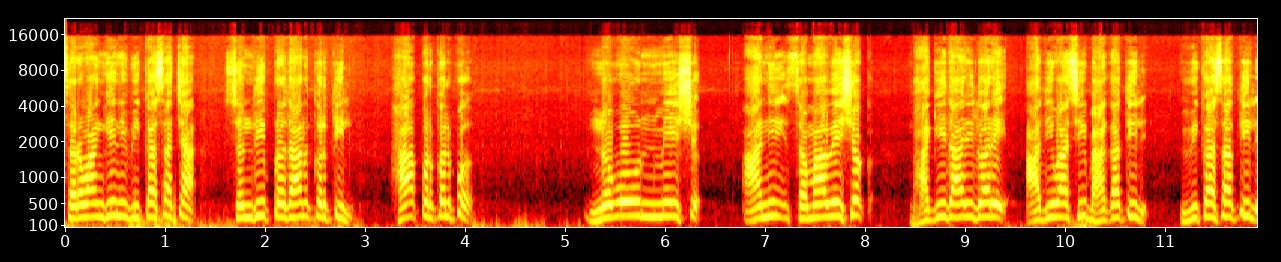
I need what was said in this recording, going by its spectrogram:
सर्वांगीण विकासाच्या संधी प्रदान करतील. हा प्रकल्प नवोन्मेष आणि समावेशक भागीदारीद्वारे आदिवासी भागातील विकासातील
